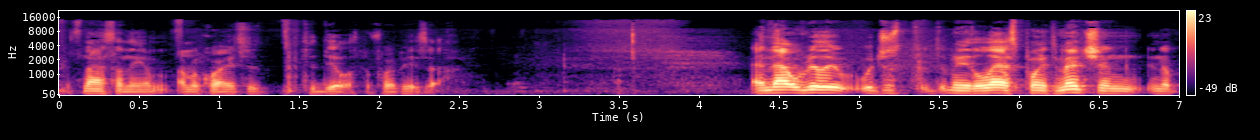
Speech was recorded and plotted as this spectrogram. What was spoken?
It's not something I'm, I'm required to, to deal with before Pesach. And that really would just maybe the last point to mention, you know,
